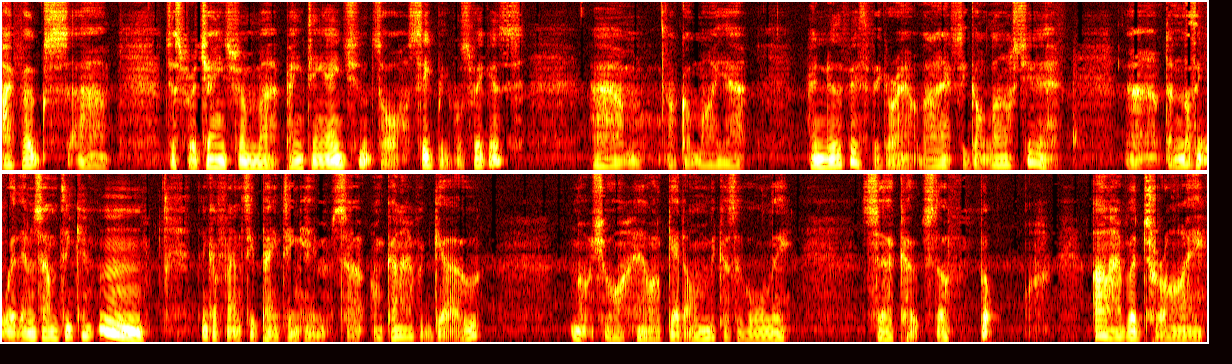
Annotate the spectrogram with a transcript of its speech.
Hi folks, uh, just for a change from uh, painting ancients or Sea Peoples figures, um, I've got my uh, Henry V figure out that I actually got last year. Uh, I've done nothing with him, so I'm thinking, hmm, I think I fancy painting him. So I'm going to have a go. Not sure how I'll get on because of all the surcoat stuff, but I'll have a try.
